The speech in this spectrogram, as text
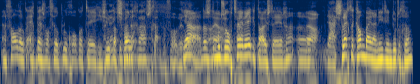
En dan vallen er ook echt best wel veel ploegen ook wel tegen. Je ziet dat je van de Zwolle... graafschap bijvoorbeeld. Ja, dat is, dan ja. moeten ze over twee Ja. weken thuis tegen. Eh, Ja. ja. slechter kan bijna niet in Doetinchem.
